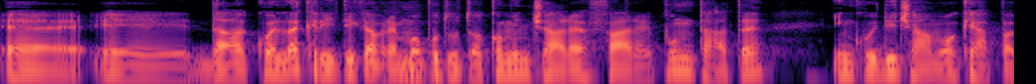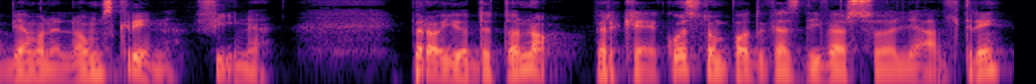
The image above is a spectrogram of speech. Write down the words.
Eh, e da quella critica avremmo potuto cominciare a fare puntate in cui diciamo che app abbiamo nella home screen, fine. Però io ho detto no, perché questo è un podcast diverso dagli altri,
